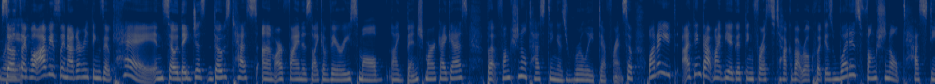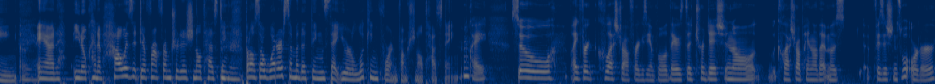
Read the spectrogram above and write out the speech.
So it's like, well, obviously not everything's okay. And so they just, those tests um, are fine as like a very small like benchmark, I guess. But functional testing is really different. So why don't you, I think that might be a good thing for us to talk about real quick is what is functional testing and, you know, kind of how is it different from traditional testing, but also what are some of the things that you're looking for in functional testing? Okay. So, like for cholesterol, for example, there's the traditional cholesterol panel that most physicians will order,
